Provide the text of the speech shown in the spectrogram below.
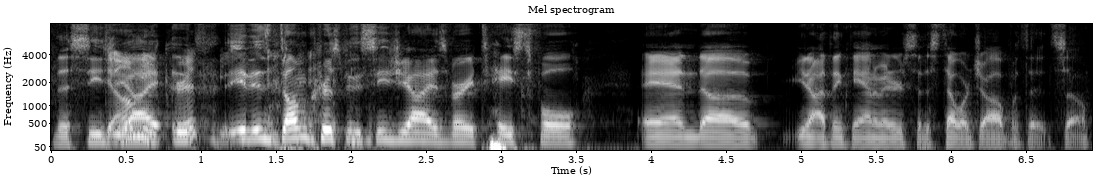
The CGI crispy. it is dumb crispy. The CGI is very tasteful, and uh, you know I think the animators did a stellar job with it. So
